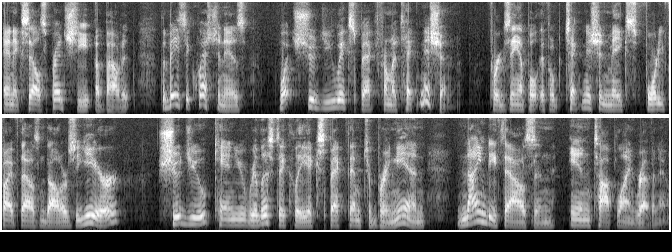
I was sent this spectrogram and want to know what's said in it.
an Excel spreadsheet about it. The basic question is what should you expect from a technician? For example, if a technician makes $45,000 a year, should you, can you realistically expect them to bring in 90,000 in top line revenue?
